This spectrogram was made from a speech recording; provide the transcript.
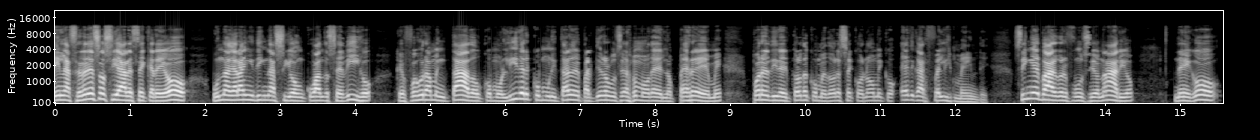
En las redes sociales se creó una gran indignación cuando se dijo que fue juramentado como líder comunitario del Partido Revolucionario Moderno, PRM, por el director de Comedores Económicos, Edgar Félix Méndez. Sin embargo, el funcionario negó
